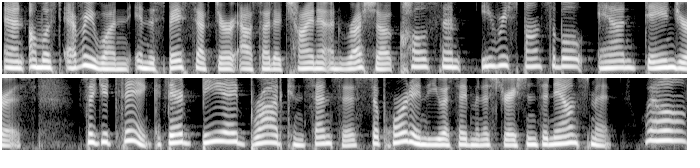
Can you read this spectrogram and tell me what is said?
and almost everyone in the space sector outside of China and Russia calls them irresponsible and dangerous. So you'd think there'd be a broad consensus supporting the U.S. administration's announcement. Well,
